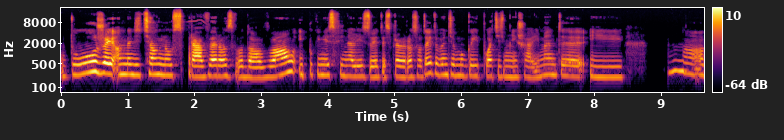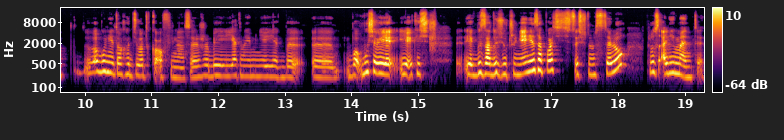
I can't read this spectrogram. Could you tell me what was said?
dłużej on będzie ciągnął sprawę rozwodową i póki nie sfinalizuje tej sprawy rozwodowej, to będzie mógł jej płacić mniejsze alimenty i no, ogólnie to chodziło tylko o finanse, żeby jej jak najmniej jakby, y, bo musiał jej jakieś jakby zadośćuczynienie zapłacić, coś w tym stylu, plus alimenty.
